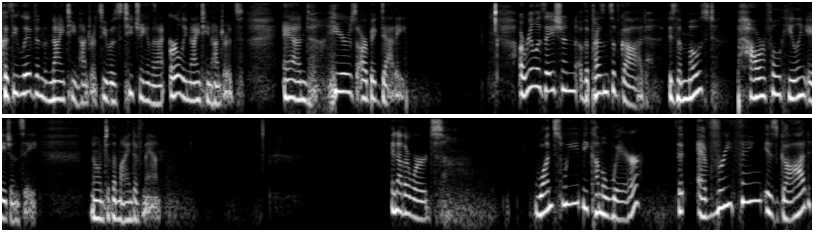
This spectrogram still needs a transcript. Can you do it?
because he lived in the 1900s he was teaching in the early 1900s and here's our big daddy. A realization of the presence of god is the most powerful healing agency known to the mind of man. In other words once we become aware that everything is God,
